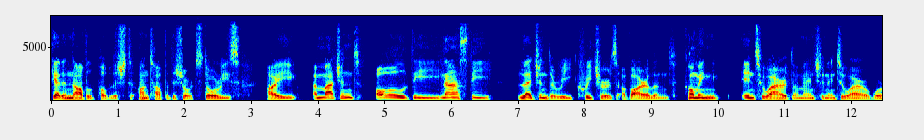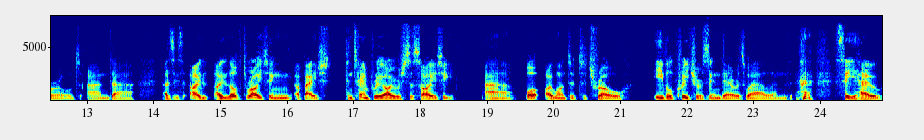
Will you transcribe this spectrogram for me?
get a novel published on top of the short stories. I imagined all the nasty legendary creatures of Ireland coming into our dimension, into our world. And uh, as I, I loved writing about contemporary Irish society, uh, but I wanted to throw evil creatures in there as well and see how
